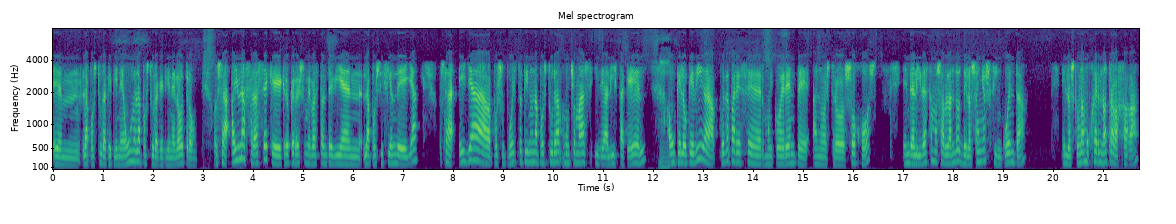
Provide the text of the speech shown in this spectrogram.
Em, la postura que tiene uno, la postura que tiene el otro. O sea, hay una frase que creo que resume bastante bien la posición de ella. O sea, ella, por supuesto, tiene una postura mucho más idealista que él, aunque lo que diga pueda parecer muy coherente a nuestros ojos, en realidad estamos hablando de los años 50, en los que una mujer no trabajaba,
